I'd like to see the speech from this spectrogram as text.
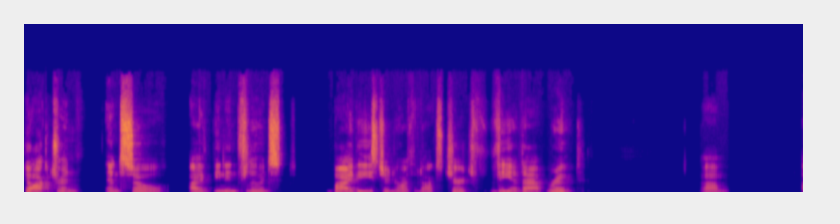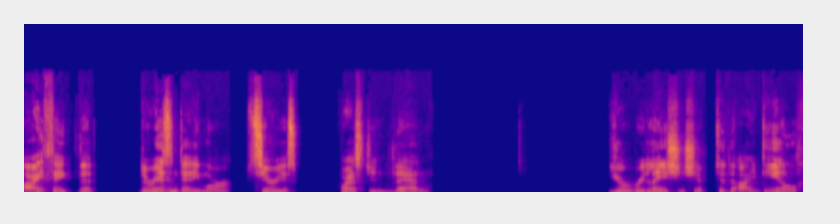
doctrine. And so I've been influenced by the Eastern Orthodox Church via that route. Um, I think that there isn't any more serious question than your relationship to the ideal,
